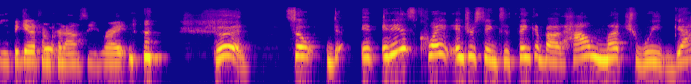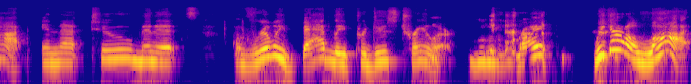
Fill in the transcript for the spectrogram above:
If you get it from pronouncing it right. Good. So it, it is quite interesting to think about how much we got in that two minutes of really badly produced trailer, mm-hmm. right? We got a lot.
